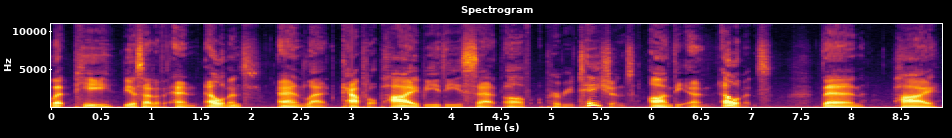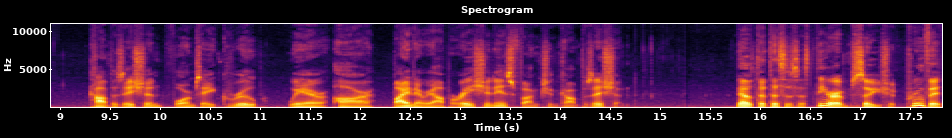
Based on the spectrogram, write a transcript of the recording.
Let P be a set of n elements, and let capital pi be the set of permutations on the n elements. Then pi composition forms a group where our binary operation is function composition. Note that this is a theorem, so you should prove it,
